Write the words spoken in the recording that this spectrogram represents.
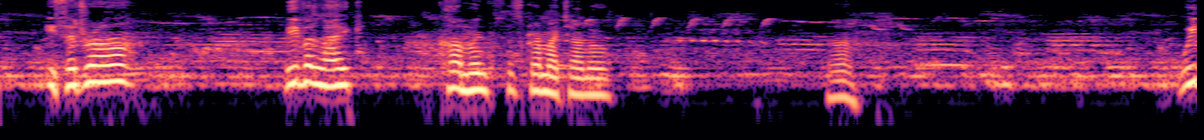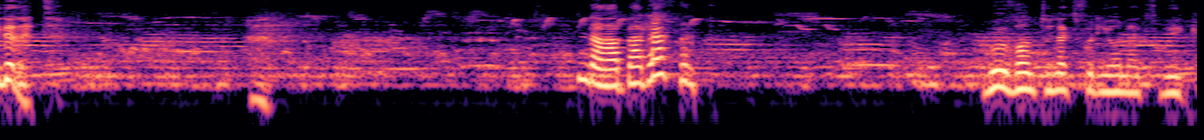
Game. It's a draw. Leave a like, comment, subscribe my channel. Ah. we did it. Not a bad effort. Move on to next video next week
